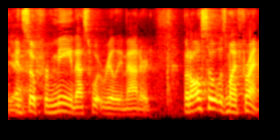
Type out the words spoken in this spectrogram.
Yeah. And so for me, that's what really mattered. But also, it was my friend,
